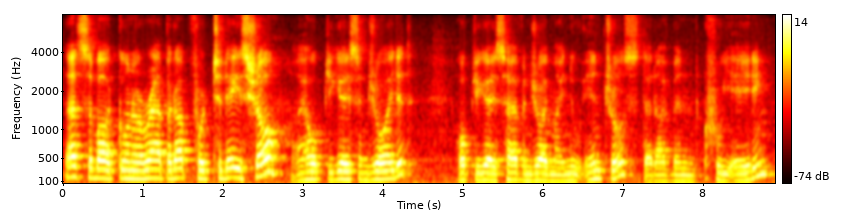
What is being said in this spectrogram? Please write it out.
that's about gonna wrap it up for today's show. I hope you guys enjoyed it Hope you guys have enjoyed my new intros that I've been creating.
